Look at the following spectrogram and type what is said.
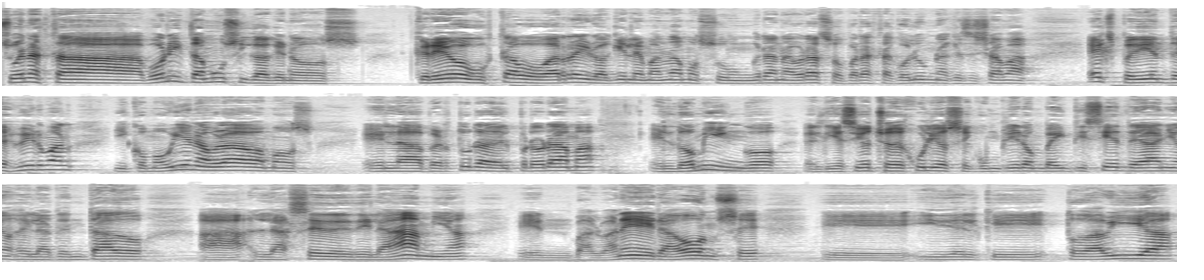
Suena esta bonita música que nos creó Gustavo Barreiro, a quien le mandamos un gran abrazo para esta columna que se llama Expedientes Birman. Y como bien hablábamos en la apertura del programa, el domingo, el 18 de julio, se cumplieron 27 años del atentado a la sede de la AMIA en Balvanera, 11, eh, y del que todavía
